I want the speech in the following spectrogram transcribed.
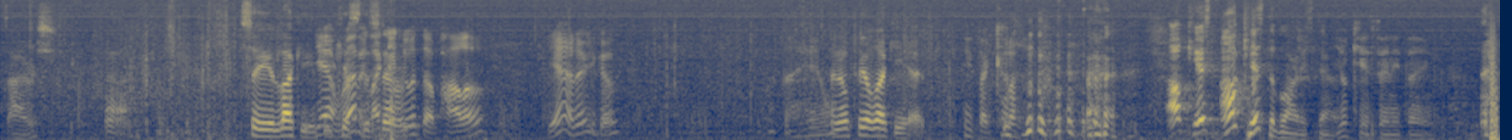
It's Irish. Uh, so you're lucky if Yeah, you kiss rub the it like stone. they do at the Apollo. Yeah, there you go. What the hell? I don't feel lucky yet. He's like, cut off. I'll kiss. I'll kiss the Blarney Stone. You'll kiss anything.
